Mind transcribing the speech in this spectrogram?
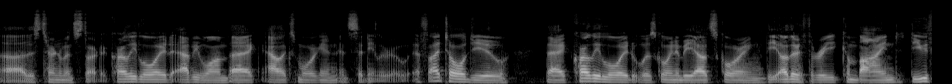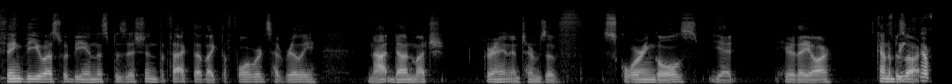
uh, this tournament started: Carli Lloyd, Abby Wambach, Alex Morgan, and Sydney Leroux. If I told you that Carli Lloyd was going to be outscoring the other three combined, do you think the U.S. would be in this position? The fact that like the forwards have really not done much, Grant, in terms of scoring goals, yet here they are. It's kind of speaking bizarre. Of,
